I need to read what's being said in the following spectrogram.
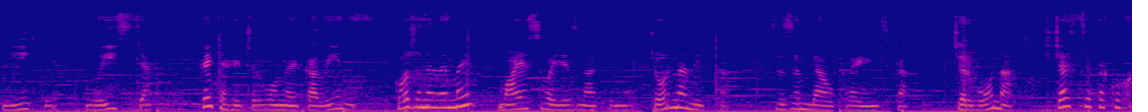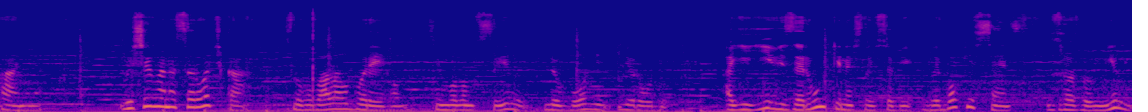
квіти, листя, витяги червоної калини. Кожен елемент має своє значення. Чорна нитка це земля українська, червона щастя та кохання. Вишивана сорочка слугувала оберегом, символом сили, любові і роду, а її візерунки несли в собі глибокий сенс, зрозумілий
